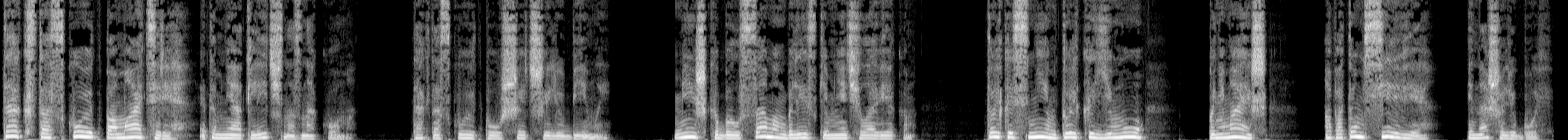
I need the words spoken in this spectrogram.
Так тоскуют по матери, это мне отлично знакомо. Так тоскуют по ушедшей любимой. Мишка был самым близким мне человеком. Только с ним, только ему, понимаешь, а потом Сильвия и наша любовь.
